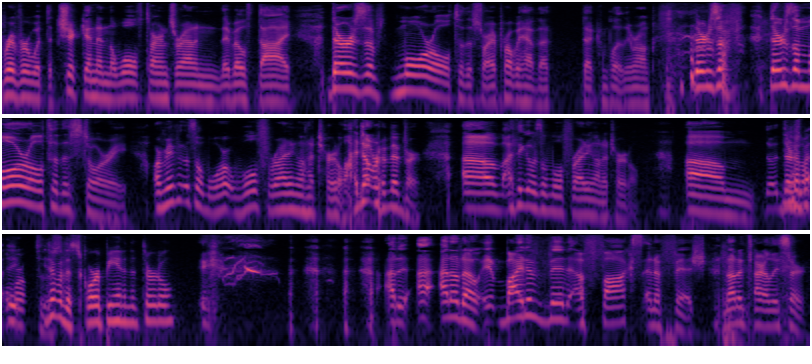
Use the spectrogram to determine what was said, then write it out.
river with the chicken, and the wolf turns around and they both die. There's a moral to the story. I probably have that that completely wrong. There's a there's a moral to the story, or maybe it was a war, wolf riding on a turtle. I don't remember. Um, I think it was a wolf riding on a turtle. Um, there's you a about, moral to you the about the scorpion and the turtle. I I don't know. It might have been a fox and a fish. Not entirely certain.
